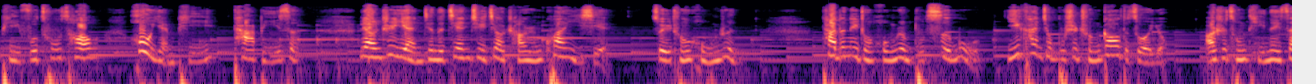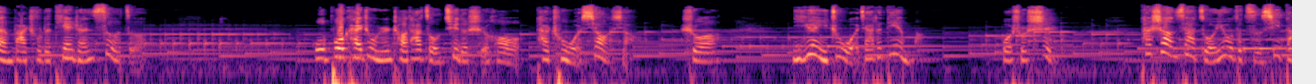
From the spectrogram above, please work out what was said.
皮肤粗糙，厚眼皮，塌鼻子，两只眼睛的间距较常人宽一些，嘴唇红润。他的那种红润不刺目，一看就不是唇膏的作用，而是从体内散发出的天然色泽。我拨开众人朝他走去的时候，他冲我笑笑，说：“你愿意住我家的店吗？”我说是。他上下左右的仔细打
